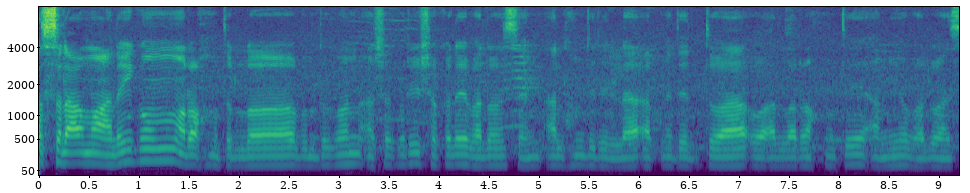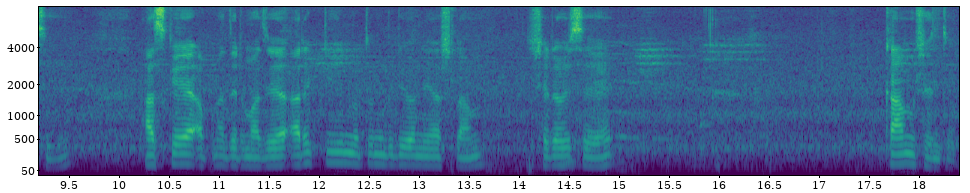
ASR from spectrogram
আসসালামু আলাইকুম রহমতুল্লাহ। বন্ধুগণ, আশা করি সকলে ভালো আছেন। আলহামদুলিল্লাহ, আপনাদের দোয়া ও আল্লাহর রহমতে আমিও ভালো আছি। আজকে আপনাদের মাঝে আরেকটি নতুন ভিডিও নিয়ে আসলাম। সেটা হয়েছে কাম সেন্তুর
